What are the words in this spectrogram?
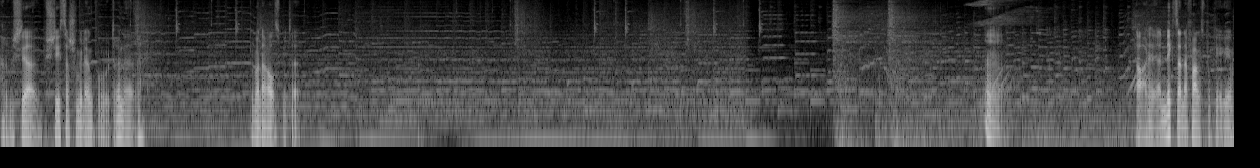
Ah, Du bist ja, stehst da schon wieder irgendwo drin. Geh mal da raus, bitte. Nichts an Erfahrungspunkte gegeben.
